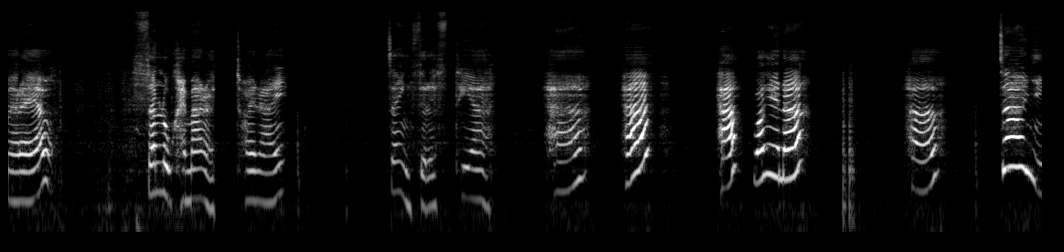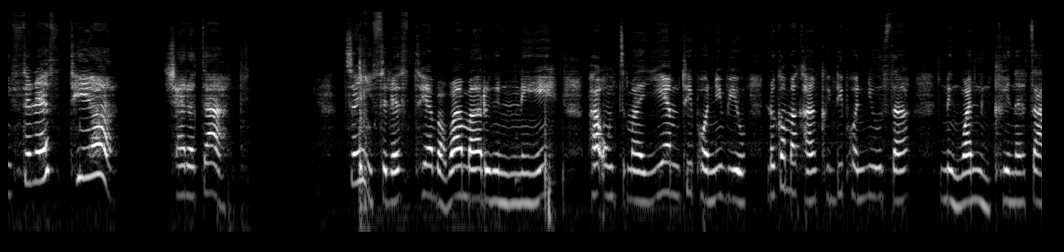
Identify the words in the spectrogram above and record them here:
มาแล้ว สรุปใครมาหรอทวายไรเจ้าหญิงเซเลสเทียฮะฮะฮะว่าไงนะฮะเจ้าหญิงเซเลสเทียใช่แล้วจ้า เจ้าหญิงเซเลสเทียบอกว่ามารืนนี้ พระองค์จะมาเยี่ยมที่พนิวิว แล้วก็มาค้างคืนที่พนิวสักหนึ่งวันหนึ่งคืนนะจ๊ะ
